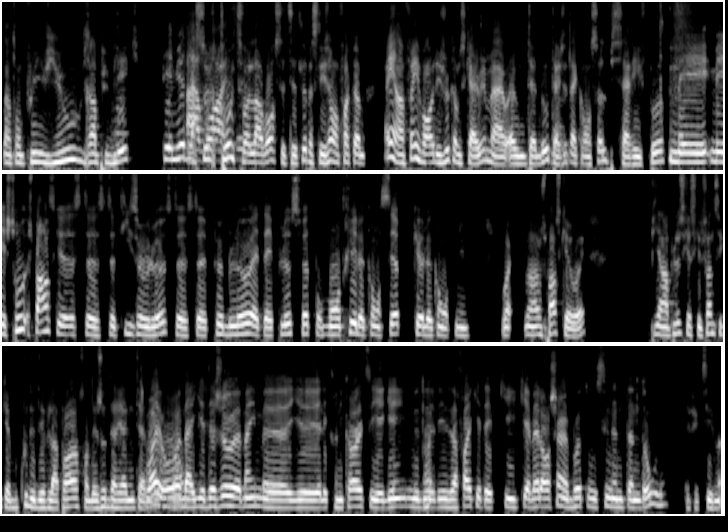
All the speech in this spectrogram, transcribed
dans ton preview grand public, T'es mieux de l'avoir. assure-toi que tu vas l'avoir ce titre-là parce que les gens vont faire comme Hey, enfin ils vont avoir des jeux comme Skyrim à, à Nintendo, t'achètes la console puis ça arrive pas. Mais, mais je trouve, je pense que ce ce teaser-là, ce ce pub-là était plus fait pour montrer le concept que le contenu. Ouais, non, je pense que ouais. Puis en plus, qu'est-ce qui est le fun, c'est que beaucoup de développeurs sont déjà derrière Nintendo. Ouais, ouais, ouais, donc- ben, il y a déjà euh, même, euh, il y a Electronic Arts et EA Game, de- Ouais. des affaires qui étaient, qui, qui avaient lâché un bout aussi Nintendo, là. effectivement.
